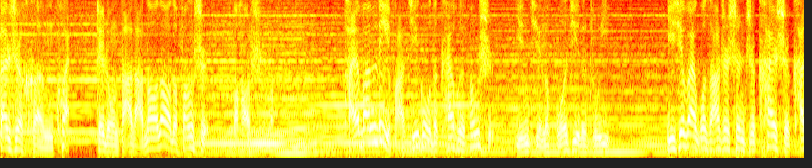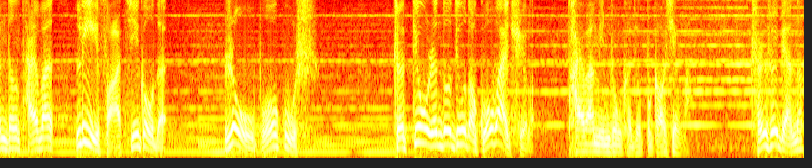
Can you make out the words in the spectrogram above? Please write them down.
但是很快，这种打打闹闹的方式不好使了。台湾立法机构的开会方式引起了国际的注意，一些外国杂志甚至开始刊登台湾立法机构的肉搏故事，这丢人都丢到国外去了，台湾民众可就不高兴了。陈水扁呢，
